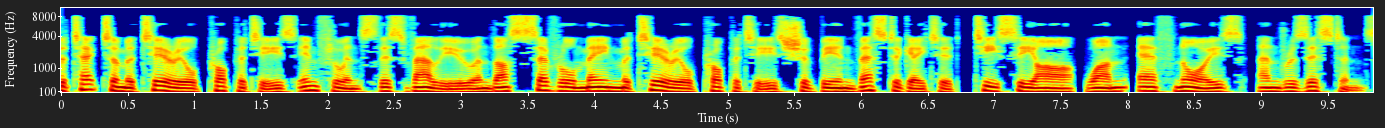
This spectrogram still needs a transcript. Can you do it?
Detector material properties influence this value and thus several main material properties should be investigated, TCR, 1, F noise, and resistance.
